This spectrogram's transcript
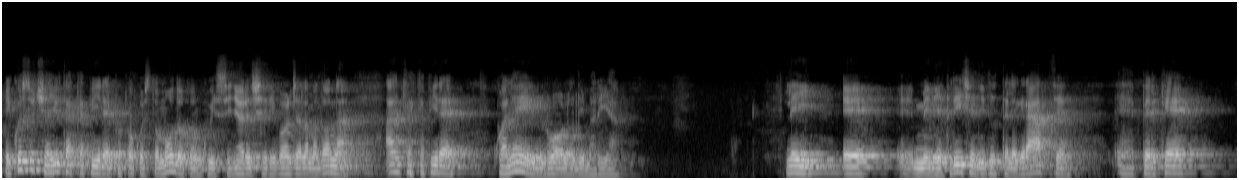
E questo ci aiuta a capire proprio questo modo con cui il Signore si rivolge alla Madonna, anche a capire qual è il ruolo di Maria. Lei è mediatrice di tutte le grazie eh, perché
